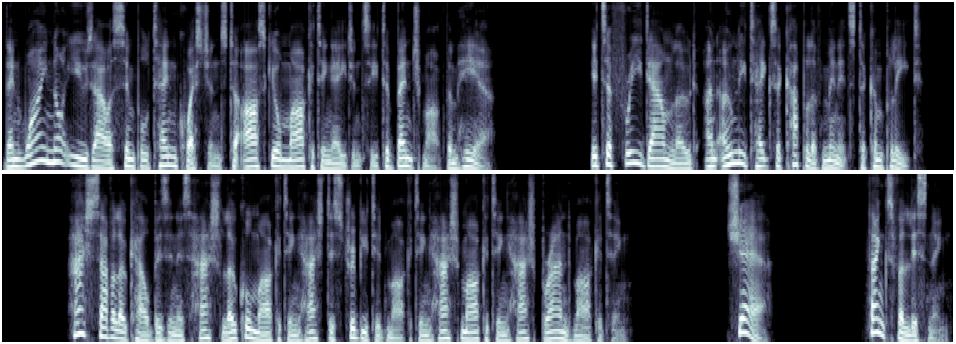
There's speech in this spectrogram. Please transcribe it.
then why not use our simple 10 questions to ask your marketing agency to benchmark them here? It's a free download and only takes a couple of minutes to complete. Hash Savalocal Business Hash Local Marketing Hash Distributed Marketing Hash Marketing Hash Brand Marketing. Share. Thanks for listening.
